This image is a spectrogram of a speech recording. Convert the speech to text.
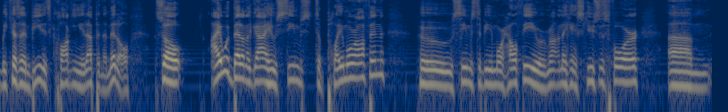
because Embiid is clogging it up in the middle. So I would bet on the guy who seems to play more often, who seems to be more healthy or not making excuses for. Um,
